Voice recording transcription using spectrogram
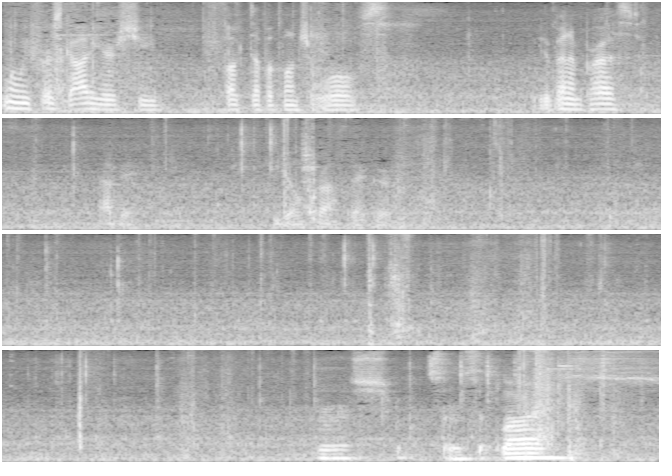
When we first got here, she fucked up a bunch of wolves. You'd have been impressed. I bet. You don't cross that girl. Nice. Some supplies.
